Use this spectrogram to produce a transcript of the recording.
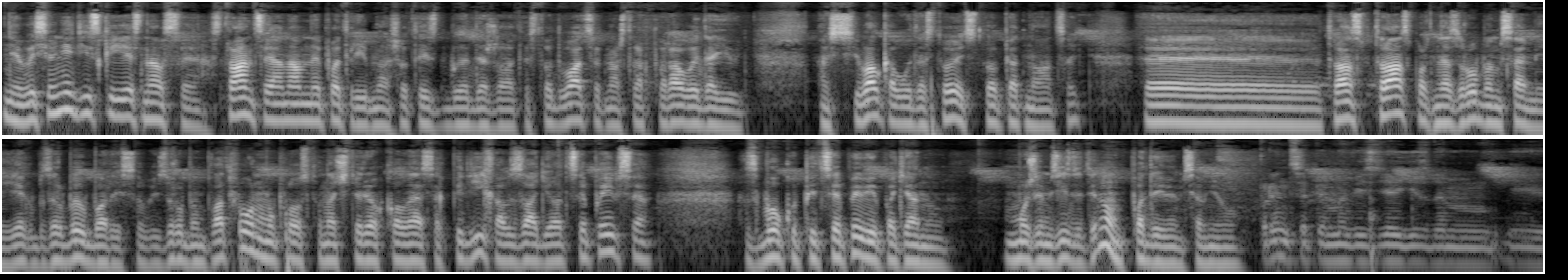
Ні, висівні диски є на все. Станція нам не потрібна, що тиск буде держати. 120 наш трактора видають. Значить, сівалка буде стоїть 115. Е, транс, транспорт не зробимо самі, як зробив Борисович. Зробимо платформу просто на чотирьох колесах, під'їхав, ззаді відцепився, збоку підцепив і потягнув. Можемо з'їздити, ну, подивимося в нього. В принципі, ми везде їздимо і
